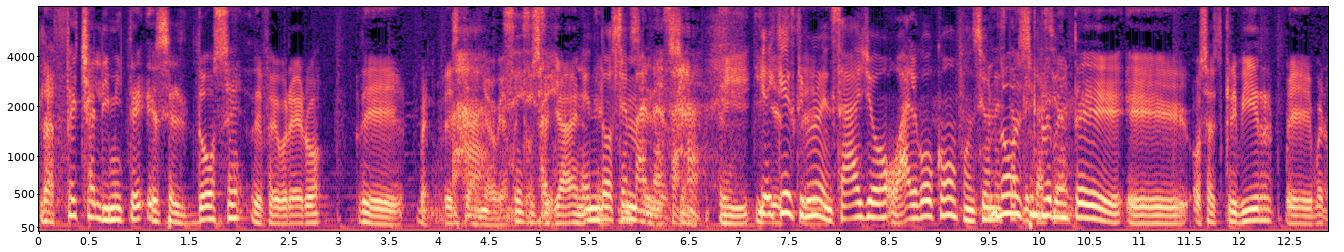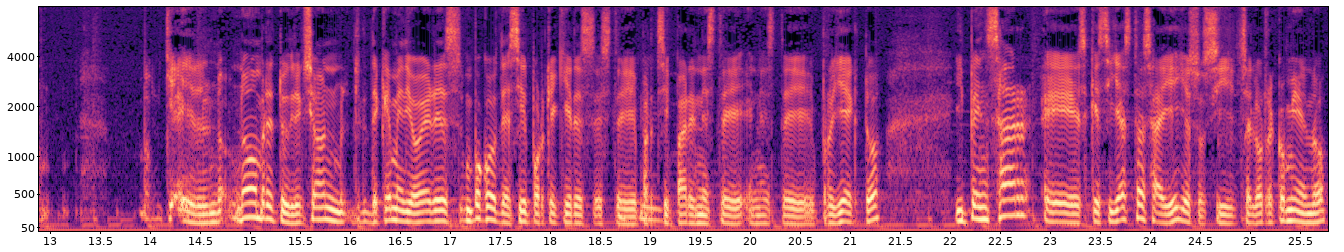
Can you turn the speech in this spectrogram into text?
La fecha límite es el 12 de febrero de, bueno, de este Ajá, año, obviamente. Sí, sí, o sea, sí. ya en, en, dos 15 semanas. días, sí. ajá. Y, Y, hay que escribir un este, ensayo o algo. ¿Cómo funciona No, esta es aplicación? simplemente, eh, o sea, escribir, eh, bueno, el no- nombre, tu dirección, de qué medio eres, un poco decir por qué quieres este, participar en este, en este proyecto y pensar eh, es que si ya estás ahí, y eso sí se lo recomiendo,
